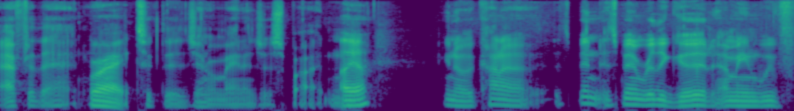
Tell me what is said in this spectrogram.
after that, Right. took the general manager spot. And, Oh yeah. You know, it kind of it's been it's been really good. I mean, we've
